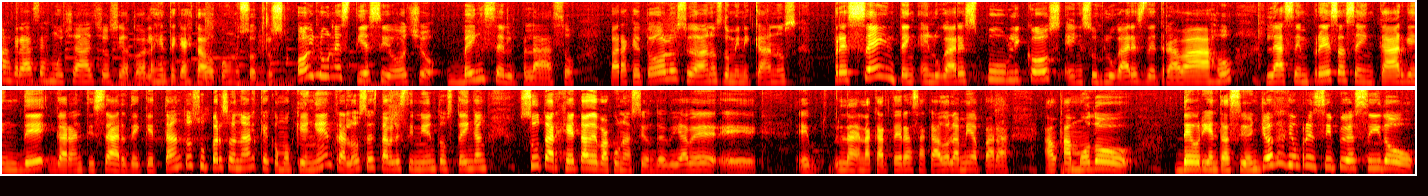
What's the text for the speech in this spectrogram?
Muchísimas gracias muchachos y a toda la gente que ha estado con nosotros. Hoy lunes 18 vence el plazo para que todos los ciudadanos dominicanos presenten en lugares públicos, en sus lugares de trabajo, las empresas se encarguen de garantizar de que tanto su personal que como quien entra a los establecimientos tengan su tarjeta de vacunación. Debía haber eh, eh, en, la, cartera sacado la mía para a, modo de orientación. Yo desde un principio he sido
